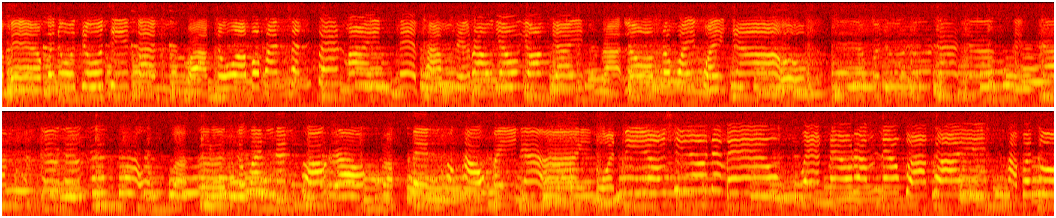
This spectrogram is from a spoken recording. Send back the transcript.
อแมวก็ดูจูจีกันฝากตัวประพันธ์ฉันแฟนใหม่เทพทำให้เราเย้ายอนใจระลมน้ำไว้ไว้เจ้าแมวก็ดูดูดาเดิมดตามฉัเจ้าเดิมรักเจ้าว่าเออสวรรค์นั้นของเรากลับเป็นของเขาไปได้มวนเมียวเชียวแมวแหวกแนวรำแนวกว่าใครขัประตู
